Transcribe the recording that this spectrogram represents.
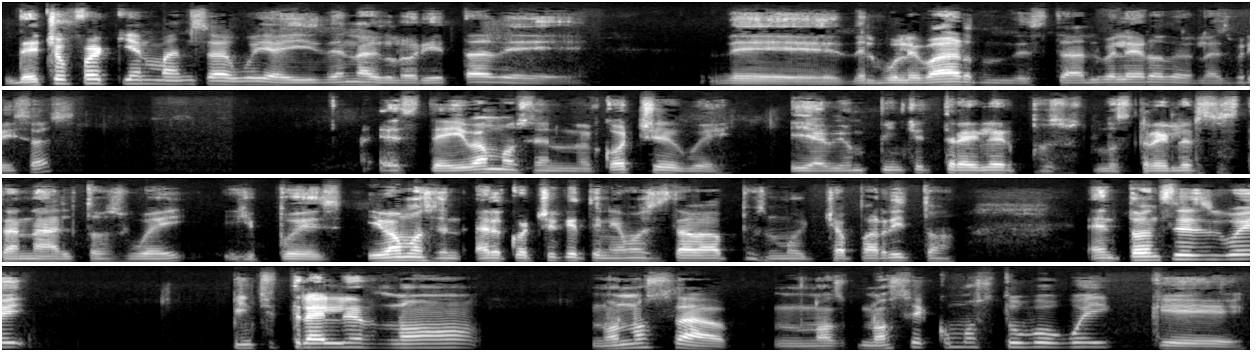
De hecho fue aquí en Mansa, güey, ahí en la glorieta de, de, del bulevar donde está el velero de las brisas. Este, íbamos en el coche, güey, y había un pinche trailer, pues los trailers están altos, güey, y pues íbamos en... El coche que teníamos estaba, pues, muy chaparrito. Entonces, güey, pinche trailer no, no nos, a- no, no sé cómo estuvo, güey, que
